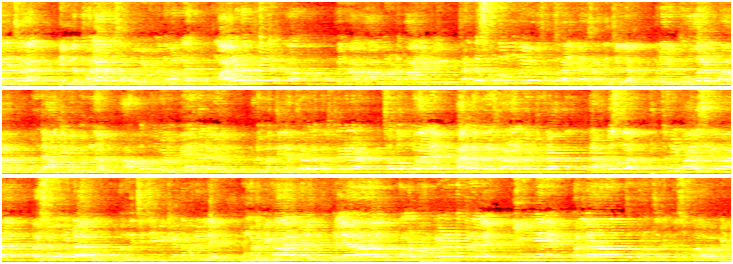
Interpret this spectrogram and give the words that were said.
സംസാരിച്ചാൽ നിന്റെ തൊലാത്ത് സംഭവിക്കുമെന്ന് പറഞ്ഞ് മരണം വരെ അവരുടെ ഭാര്യയ്ക്ക് തന്റെ സ്വന്തം ഉമ്മയോട് സംസാരിക്കാൻ സാധിച്ചില്ല. ഒരു ക്രൂരന്മാർ ഉണ്ടാക്കി വെക്കുന്ന ആപത്തുകളും വേദനകളും കുടുംബത്തിൽ എത്ര വലിയ പ്രശ്നങ്ങളാണ്. സ്വന്തം ഉമ്മാനെ മരണം വരെ കാണാൻ പറ്റൂലാത്ത ഒരവസ്ഥ. ഇത്രയും മാനസികമായ വശവും ഉണ്ടാകും. ഒന്നിച്ച് ജീവിക്കേണ്ടവരല്ലേ? നമ്മുടെ വികാരങ്ങളും എല്ലാം നമ്മൾ പങ്കിടേണ്ടവരല്ലേ? ഇങ്ങനെ വല്ലാത്ത സ്വഭാവങ്ങൾ.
